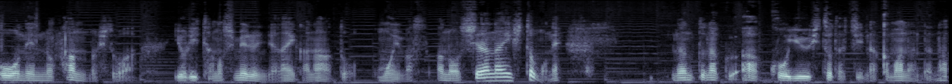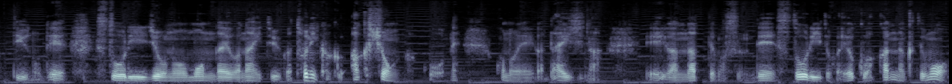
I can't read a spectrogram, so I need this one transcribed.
往年のファンの人はより楽しめるんじゃないかなと思います。あの、知らない人もね、なんとなく、あ、こういう人たち仲間なんだなっていうので、ストーリー上の問題はないというか、とにかくアクションがこうね、この映画大事な映画になってますんで、ストーリーとかよくわかんなくても、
